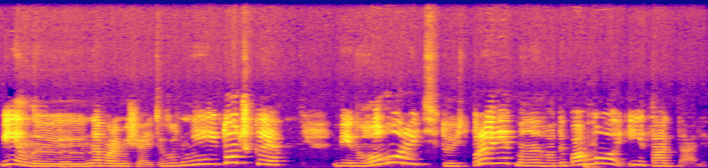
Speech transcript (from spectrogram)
Він е, не переміщається з однієї точки, він говорить, тобто привіт, мене звати Павло і так далі.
